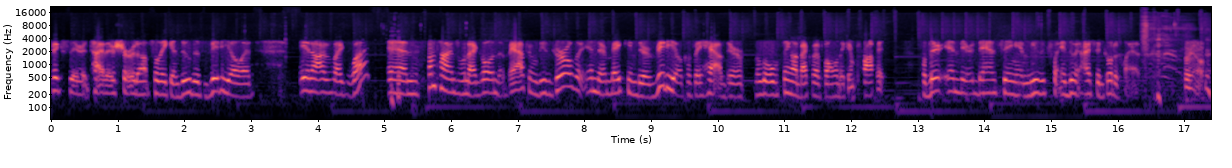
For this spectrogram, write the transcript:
fix their tie their shirt up so they can do this video. And you know i was like what? And sometimes when i go in the bathroom these girls are in there making their video because they have their the little thing on the back of their phone they can prop it. So they're in there dancing and music playing and doing i said go to class. For real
